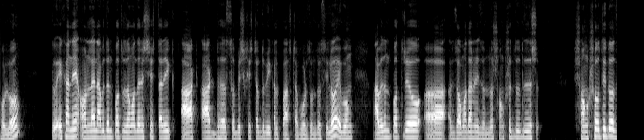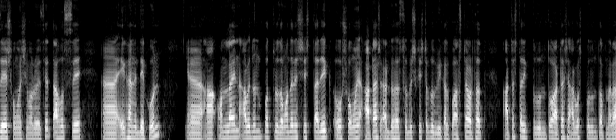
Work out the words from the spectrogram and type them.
হলো। তো এখানে অনলাইন আবেদনপত্র জমা দানের শেষ তারিখ আট আট দু হাজার চব্বিশ খ্রিস্টাব্দ বিকাল পাঁচটা পর্যন্ত ছিল এবং আবেদনপত্রেও আহ, জমা দানের জন্য সংশোধিত যে সংশোধিত যে সময়সীমা রয়েছে তা হচ্ছে এখানে দেখুন অনলাইন আবেদনপত্র জমা দানের শেষ তারিখ ও সময় আঠাশ আট দু হাজার চব্বিশ খ্রিস্টাব্দ বিকাল পাঁচটা অর্থাৎ আঠাশ তারিখ পর্যন্ত আঠাশে আগস্ট পর্যন্ত আপনারা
